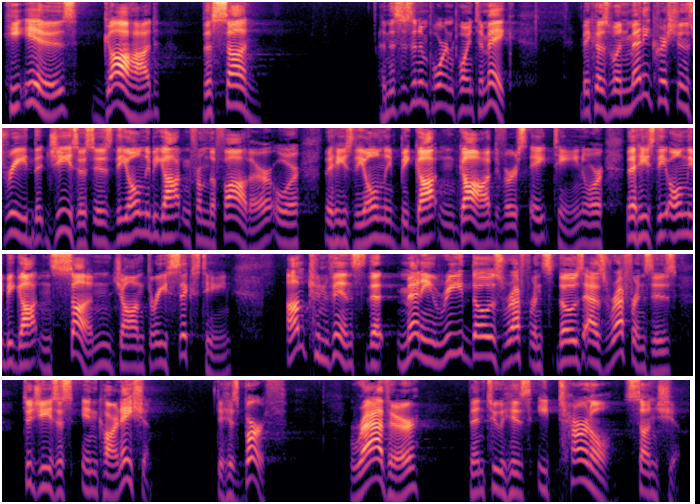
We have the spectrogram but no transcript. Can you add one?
He is God the Son. And this is an important point to make because when many Christians read that Jesus is the only begotten from the Father, or that he's the only begotten God, verse 18, or that he's the only begotten Son, John 3:16, I'm convinced that many read those reference those as references to Jesus' incarnation, to his birth, rather than to his eternal sonship.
